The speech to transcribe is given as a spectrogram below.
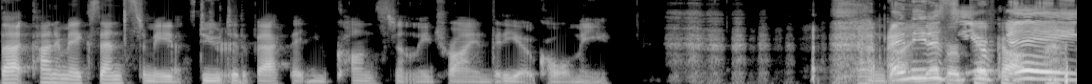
that kind of makes sense to me That's due to the fact that you constantly try and video call me. And I I need to see your face.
